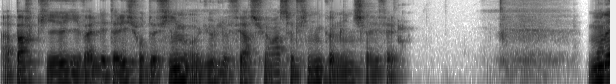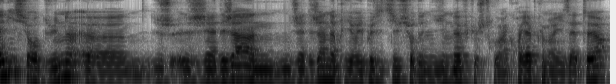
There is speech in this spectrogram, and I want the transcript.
à part qu'il va l'étaler sur deux films au lieu de le faire sur un seul film comme Lynch l'avait fait. Mon avis sur Dune, euh, j'ai déjà, un- j'ai déjà un a priori positif sur Denis Villeneuve que je trouve incroyable comme réalisateur.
